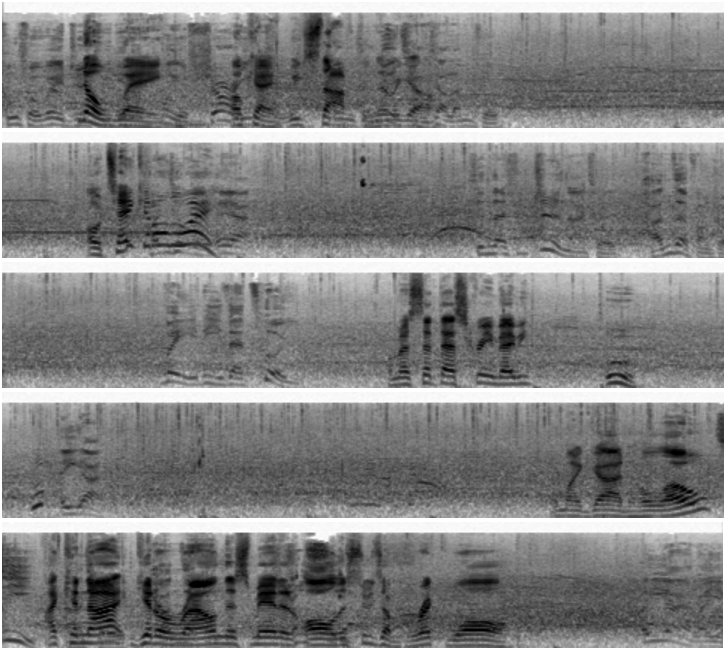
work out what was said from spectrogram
出手位置 No 距离 way. 篮筐有12 英 Okay, 尺 we stopped him. 没 There we 有抢 go. 下篮球 Oh, take it all the way. 传球给 AI 现在是智拿球，韩在防守，魏力在侧翼 I'm gonna set that screen, baby. Ooh. ，AI Oh my God. Hello? 季 I 拿球 cannot get 韩在 around 防 this 守 man at 出 all. 四 This dude's a brick wall. AI 来掩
